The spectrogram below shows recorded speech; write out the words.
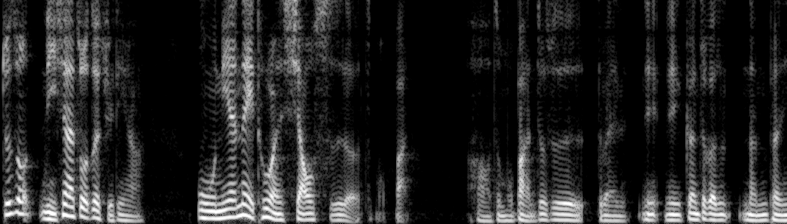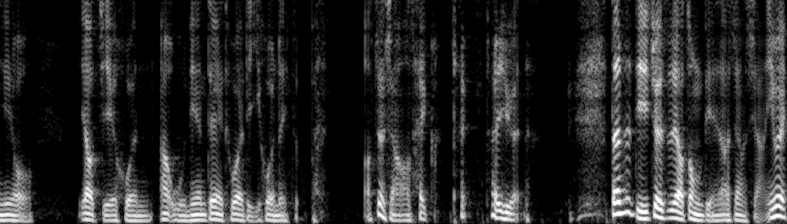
就是说你现在做这个决定啊，五年内突然消失了怎么办？好、哦，怎么办？就是对不对？你你跟这个男朋友要结婚啊，五年内突然离婚了，怎么办？哦，这想要太太太远了。但是的确是要重点要这样想，因为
